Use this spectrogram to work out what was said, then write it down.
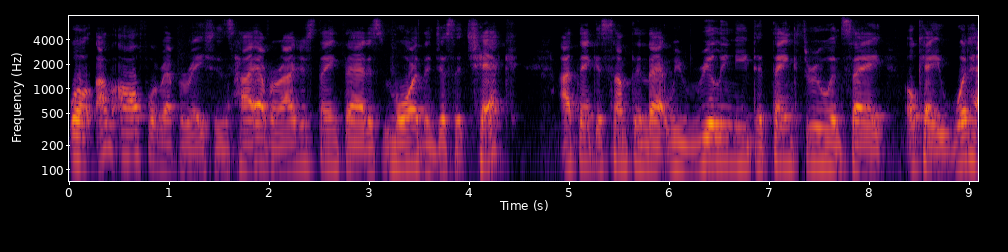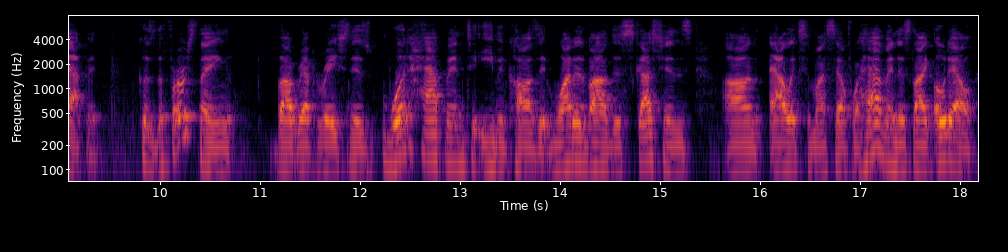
Well, I'm all for reparations. However, I just think that it's more than just a check. I think it's something that we really need to think through and say, okay, what happened? Because the first thing about reparation is what happened to even cause it. One of our discussions um, Alex and myself were having is like, Odell,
